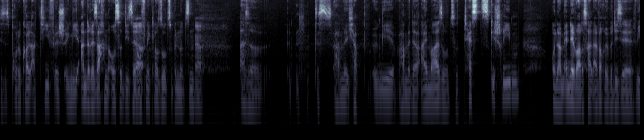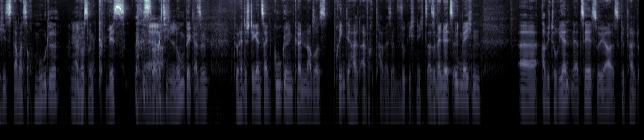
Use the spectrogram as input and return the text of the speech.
dieses Protokoll aktiv ist, irgendwie andere Sachen außer diese Ja. offene Klausur zu benutzen. Ja. Also das haben wir, ich habe irgendwie, haben wir da einmal so, so Tests geschrieben und am Ende war das halt einfach über diese, wie hieß es damals noch, Moodle, einfach so ein Quiz. Das Ja. war richtig lumpig. Also du hättest die ganze Zeit googeln können, aber es bringt dir halt einfach teilweise wirklich nichts. Also wenn du jetzt irgendwelchen äh, Abiturienten erzählst, so ja, es gibt halt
